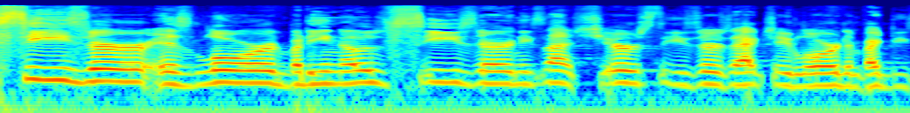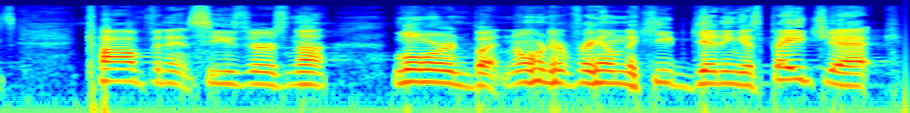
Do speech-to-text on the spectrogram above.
Caesar is Lord, but he knows Caesar, and he's not sure Caesar is actually Lord. In fact, he's confident Caesar is not Lord, but in order for him to keep getting his paycheck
